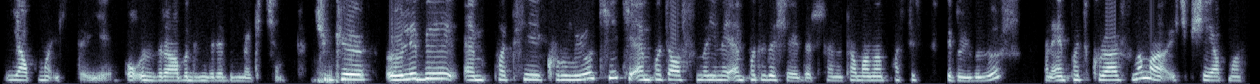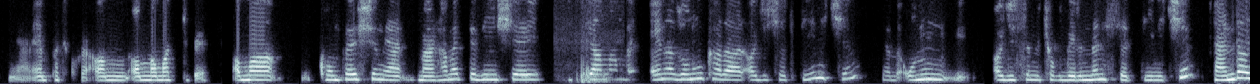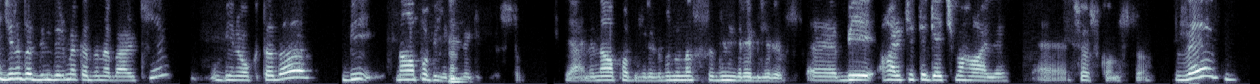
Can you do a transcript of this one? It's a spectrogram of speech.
yapma isteği, o ızdırabı dindirebilmek için. Çünkü öyle bir empati kuruluyor ki ki empati aslında yine empati de şeydir. Hani tamamen pasif bir duygudur. Hani empati kurarsın ama hiçbir şey yapmazsın yani. Empati kurar, an, anlamak gibi. Ama compassion yani merhamet dediğin şey bir anlamda en az onun kadar acı çektiğin için ya da onun acısını çok derinden hissettiğin için kendi acını da dindirmek adına belki bir noktada bir ne yapabiliriz. Yani ne yapabiliriz, bunu nasıl dindirebiliriz? Ee, bir harekete geçme hali e, söz konusu. Ve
